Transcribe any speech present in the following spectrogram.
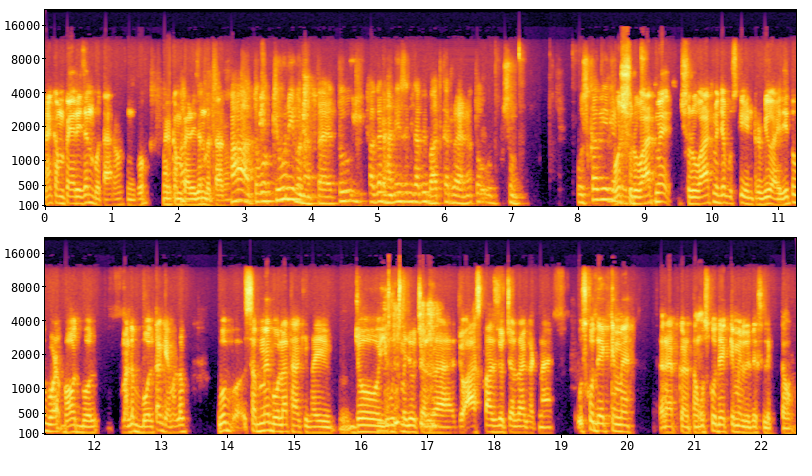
मैं कंपैरिजन बता रहा हूँ तुमको मैं कंपैरिजन बता रहा हूँ। हाँ तो वो क्यों नहीं बनाता है? तू अगर हनी सिंह का भी बात कर रहा है ना तो सुन। उसका भी वो शुरुआत में शुरुआत में जब उसकी इंटरव्यू आई थी तो बहुत बोल मतलब बोलता क्या? मतलब वो सब में बोला था कि भाई जो यूथ में जो चल रहा है जो आसपास जो चल रहा है घटना है उसको देख के मैं रैप करता हूँ उसको देख के मैं लिरिक्स लिखता हूँ।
